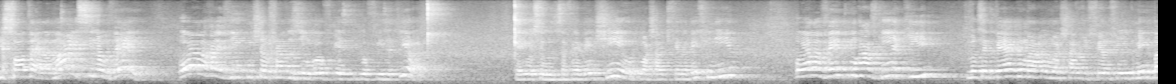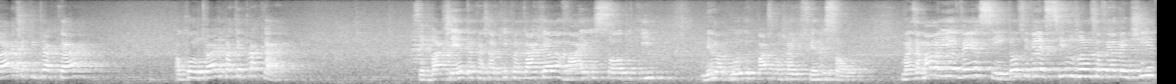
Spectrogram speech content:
e solta ela. Mas se não vem, ou ela vai vir com um chanfradozinho, igual esse que eu fiz aqui, ó. Que aí você usa essa fermentinha, ou com uma chave de fenda bem fininha. Ou ela vem com um rasguinho aqui, você pega uma, uma chave de fenda fininha também, bate aqui pra cá, ao contrário de bater pra cá. Você bate, entra com a chave aqui pra cá, que ela vai e solta aqui. Mesma coisa, passa com a chave de fenda e solta. Mas a maioria vem assim. Então você vem assim usando essa ferramentinha.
